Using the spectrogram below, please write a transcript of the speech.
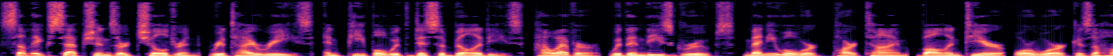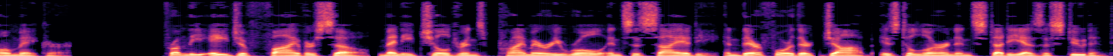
Some exceptions are children, retirees, and people with disabilities, however, within these groups, many will work part-time, volunteer, or work as a homemaker. From the age of five or so, many children's primary role in society and therefore their job is to learn and study as a student.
